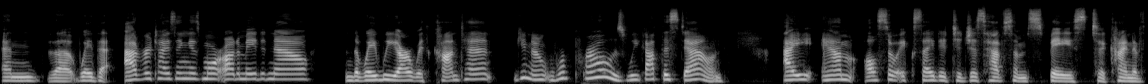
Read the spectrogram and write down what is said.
and the way that advertising is more automated now and the way we are with content, you know, we're pros. We got this down. I am also excited to just have some space to kind of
